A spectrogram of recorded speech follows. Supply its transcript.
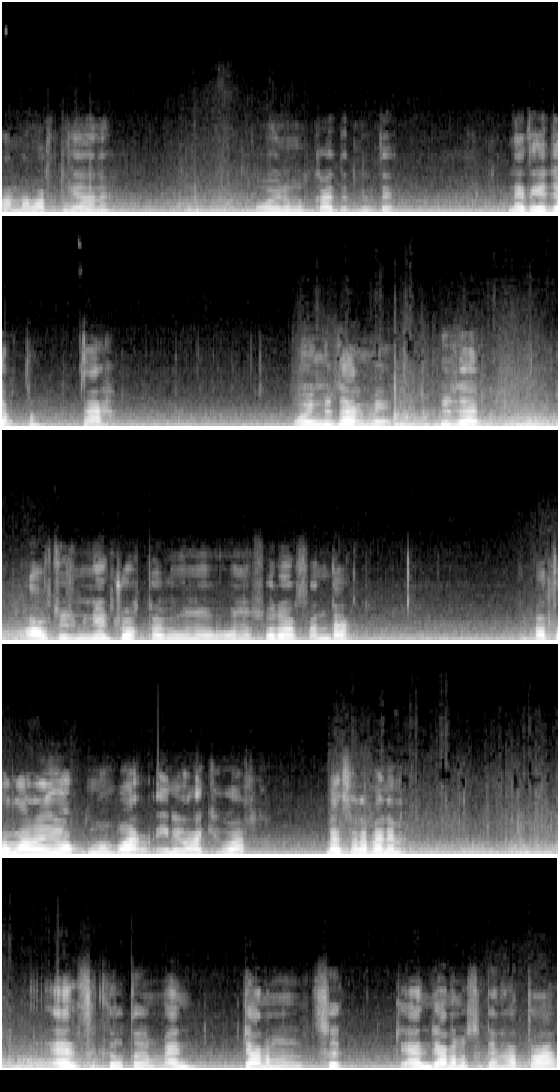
Anlamadık yani. Oyunumuz kaydedildi. Ne diyecektim? Heh. Oyun güzel mi? Güzel. 600 milyon çok tabi onu onu sorarsan da. Hataları yok mu? Var. illaki var. Mesela benim en sıkıldığım, en canımın sık en canımı sıkan hata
